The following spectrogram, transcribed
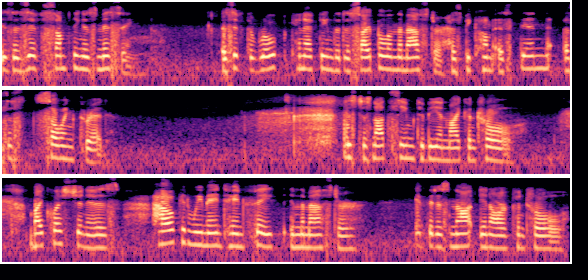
is as if something is missing, as if the rope connecting the disciple and the master has become as thin as a sewing thread. This does not seem to be in my control. My question is how can we maintain faith in the Master if it is not in our control?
